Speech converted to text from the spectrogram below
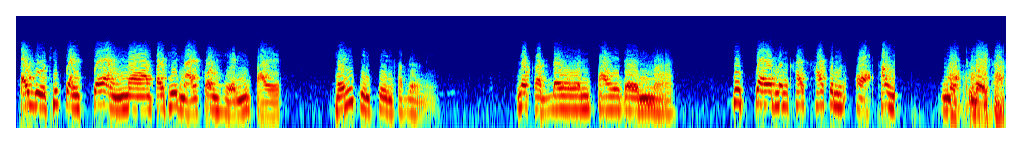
ไปอยู่ที่แจ้งแจ้งมองไปที่ไหนก็เห็นไป เห็นจริงๆครับเรื่องนี้ แล้วก็เดินไปเดินมา จิตใจมันคล้ายๆจะมันออกทั้งหมดเลยครับ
